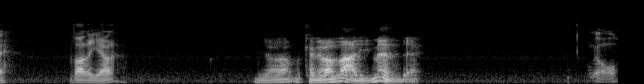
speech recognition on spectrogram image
eh, vargar. Ja, kan det vara vargmän det? Ja,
